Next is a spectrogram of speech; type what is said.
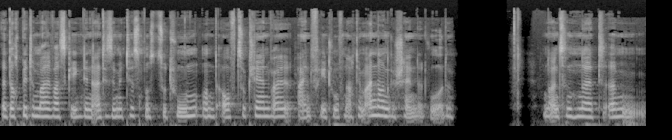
äh, doch bitte mal was gegen den Antisemitismus zu tun und aufzuklären, weil ein Friedhof nach dem anderen geschändet wurde. 1900, ähm,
